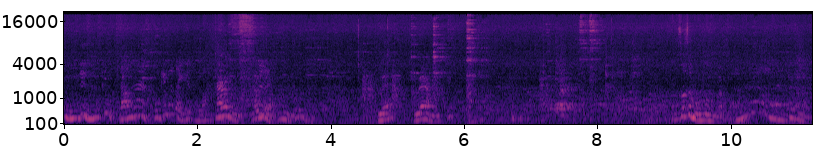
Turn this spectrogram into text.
근데 이렇게 나는 고기보다 이게 더 맛있어. 당연히, 당연히. 응. 왜? 왜 안 먹지? 없어서 못 먹는 거야. 음.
